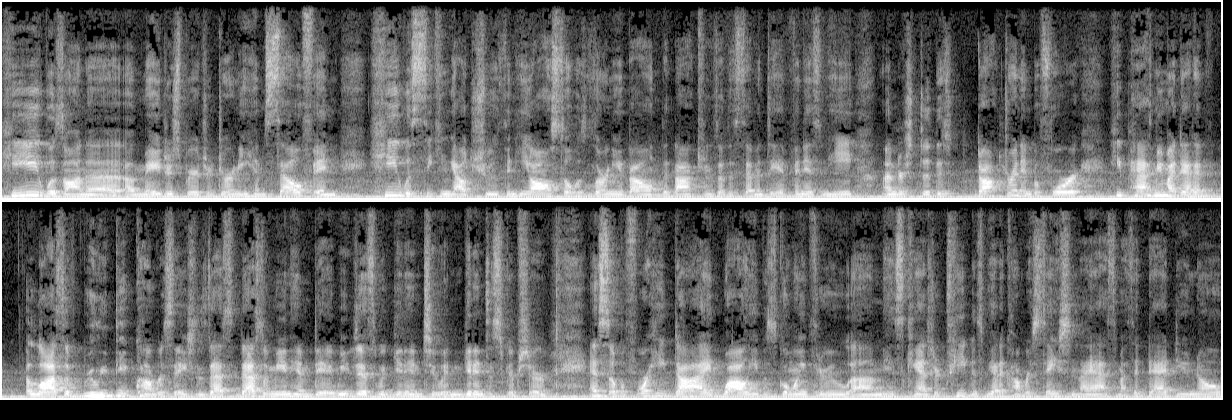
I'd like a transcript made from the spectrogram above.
he was on a, a, major spiritual journey himself and he was seeking out truth and he also was learning about the doctrines of the seventh day adventist and he understood this doctrine and before he passed me my dad had lots of really deep conversations. That's that's what me and him did. We just would get into it and get into scripture. And so before he died, while he was going through um, his cancer treatments, we had a conversation. I asked him. I said, "Dad, do you know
